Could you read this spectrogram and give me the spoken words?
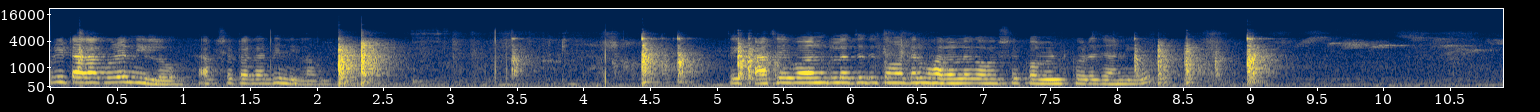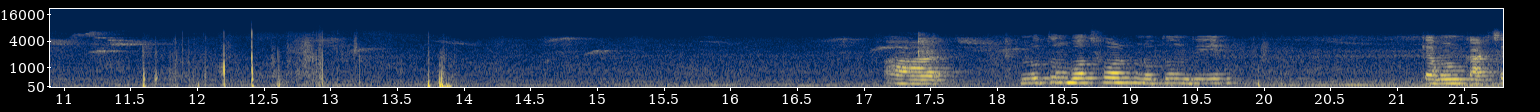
কুড়ি টাকা করে নিল, একশো টাকা দিয়ে নিলাম। তো এই কাচের বয়ানগুলো যদি তোমাদের ভালো লাগে, অবশ্যই কমেন্ট করে জানিও। আর নতুন বছর, নতুন দিন, কেমন কাটছে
